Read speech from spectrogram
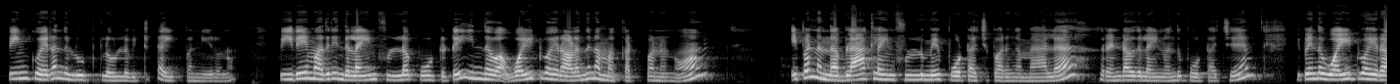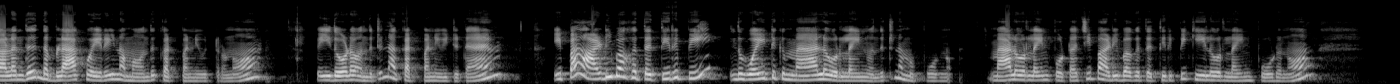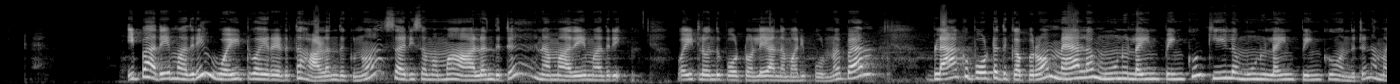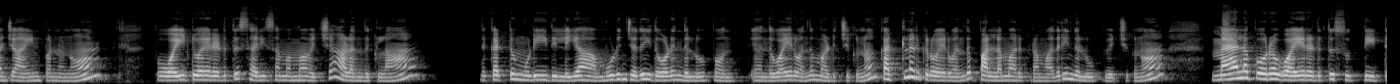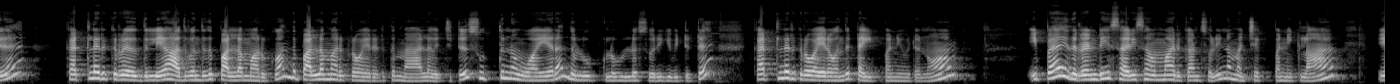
பிங்க் ஒயரை அந்த லூப்புக்குள்ளே உள்ள விட்டு டைட் பண்ணிடணும். இப்போ இதே மாதிரி இந்த லைன் ஃபுல்லாக போட்டுட்டு இந்த ஒயிட் ஒயர் அளந்து நம்ம கட் பண்ணணும். இப்போ இந்த பிளாக் லைன் ஃபுல்லுமே போட்டாச்சு பாருங்கள் மேலே ரெண்டாவது லைன் வந்து போட்டாச்சு. இப்போ இந்த ஒயிட் ஒயர் அளந்து இந்த பிளாக் ஒயரையும் நம்ம வந்து கட் பண்ணி விட்டுறணும். இப்போ இதோட வந்துட்டு நான் கட் பண்ணி விட்டுட்டேன். இப்போ அடிபாகத்தை திருப்பி இந்த ஒயிட்டுக்கு மேலே ஒரு லைன் வந்துட்டு நம்ம போடணும். மேலே ஒரு லைன் போட்டாச்சு இப்போ அடிபாகத்தை திருப்பி கீழே ஒரு லைன் போடணும். இப்போ அதே மாதிரி ஒயிட் ஒயர் எடுத்து அளந்துக்கணும். சரிசமமாக அளந்துட்டு நம்ம அதே மாதிரி ஒயிட்டில் வந்து போட்டோம் இல்லையா அந்த மாதிரி போடணும். இப்போ பிளாக் போட்டதுக்கப்புறம் மேலே மூணு லைன் பிங்க்கும் கீழே மூணு லைன் பிங்க்கும் வந்துட்டு நம்ம ஜாயின் பண்ணணும். இப்போ ஒயிட் ஒயர் எடுத்து சரிசமமாக வச்சு அளந்துக்கலாம். இந்த கட்டு முடியுது இல்லையா? முடிஞ்சது இதோட இந்த லூப்பை வந்து அந்த ஒயர் வந்து மடிச்சுக்கணும். கட்டில் இருக்கிற ஒயர் வந்து பள்ளமாக இருக்கிற மாதிரி இந்த லூப் வச்சுக்கணும். மேலே போகிற ஒயர் எடுத்து சுற்றிட்டு கட்டில் இருக்கிறது இல்லையா? அது வந்து பள்ளமாக இருக்கும். அந்த பள்ளமாக இருக்கிற ஒயர் எடுத்து மேலே வச்சுட்டு சுற்றின ஒயரை அந்த லூப்புக்குள்ளே உள்ளே சொருகி விட்டுட்டு கட்டில் இருக்கிற ஒயரை வந்து டைட் பண்ணி விடணும். இப்போ இது ரெண்டையும் சரிசமமாக இருக்கான்னு சொல்லி நம்ம செக் பண்ணிக்கலாம்.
